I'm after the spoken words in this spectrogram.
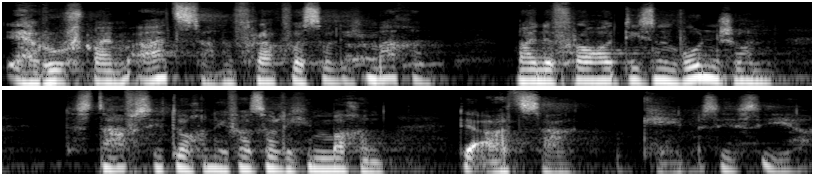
Er ruft beim Arzt an und fragt, was soll ich machen? Meine Frau hat diesen Wunsch und das darf sie doch nicht, was soll ich ihm machen? Der Arzt sagt, geben Sie es ihr.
